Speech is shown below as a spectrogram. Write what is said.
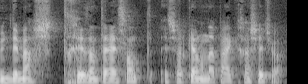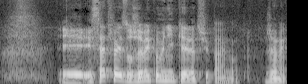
une démarche très intéressante et sur laquelle on n'a pas à cracher, tu vois. Et, et, ça, tu vois, ils ont jamais communiqué là-dessus, par exemple. Jamais.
